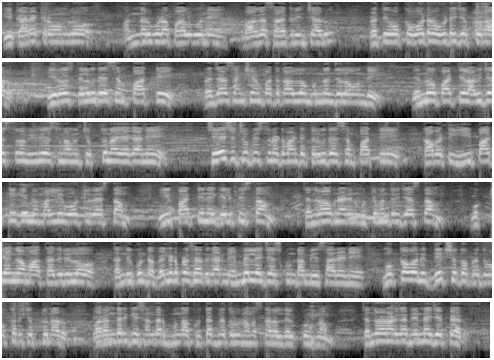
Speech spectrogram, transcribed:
ఈ కార్యక్రమంలో అందరూ కూడా పాల్గొని బాగా సహకరించారు. ప్రతి ఒక్క ఓటర్ ఒకటే చెప్తున్నారు. ఈ రోజు తెలుగుదేశం పార్టీ ప్రజా సంక్షేమ పథకాల్లో ముందంజలో ఉంది. ఎన్నో పార్టీలు అవి చేస్తున్నాం ఇవి చేస్తున్నామని చెప్తున్నాయే గానీ చేసి చూపిస్తున్నటువంటి తెలుగుదేశం పార్టీ కాబట్టి ఈ పార్టీకి మేము మళ్ళీ ఓట్లు వేస్తాం. ఈ పార్టీనే గెలిపిస్తాం. చంద్రబాబు నాయుడుని ముఖ్యమంత్రి చేస్తాం. ముఖ్యంగా మా కదిరిలో కందికుంట వెంకటప్రసాద్ గారిని ఎమ్మెల్యే చేసుకుంటాం ఈసారి అని ముక్కవని దీక్షతో ప్రతి ఒక్కరు చెప్తున్నారు. వారందరికీ సందర్భంగా కృతజ్ఞతలు నమస్కారాలు తెలుపుకుంటున్నాం. చంద్రబాబు నాయుడు గారు నిన్నే చెప్పారు.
